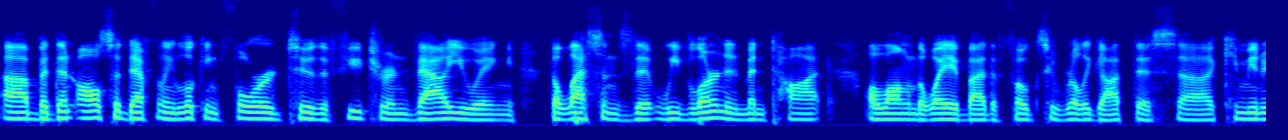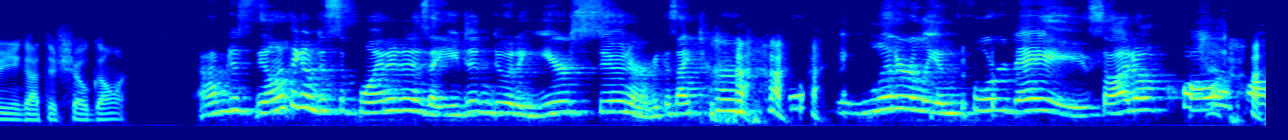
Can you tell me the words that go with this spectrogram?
Uh, but then also definitely looking forward to the future and valuing the lessons that we've learned and been taught along the way by the folks who really got this uh, community and got this show going. I'm just the only thing I'm disappointed in is that you didn't do it a year sooner because I turned literally in four days, so I don't qualify.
